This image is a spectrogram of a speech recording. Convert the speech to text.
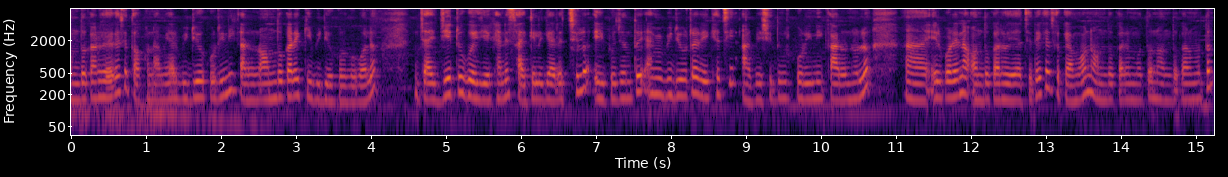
অন্ধকার হয়ে গেছে, তখন আমি আর ভিডিও করিনি। কারণ অন্ধকারে কি ভিডিও করব বলো? যাই যেটুকু এই এখানে সাইকেল গ্যারেজ ছিল, এই পর্যন্তই আমি ভিডিওটা রেখেছি। আর বেশি দূর করিনি, কারণ হলো এরপরে না অন্ধকার হয়ে যাচ্ছে, দেখেছ? কেমন অন্ধকারের মতন অন্ধকার মতন।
